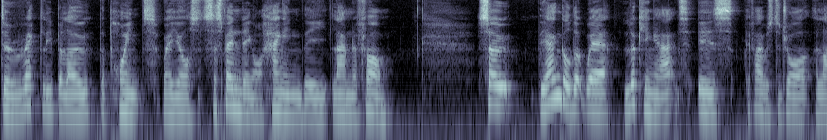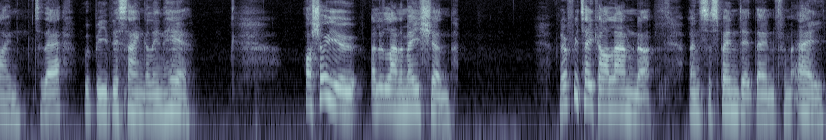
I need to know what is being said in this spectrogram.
directly below the point where you're suspending or hanging the lamina from. So the angle that we're looking at is, if I was to draw a line to there, would be this angle in here. I'll show you a little animation. Now if we take our lamina and suspend it then from A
